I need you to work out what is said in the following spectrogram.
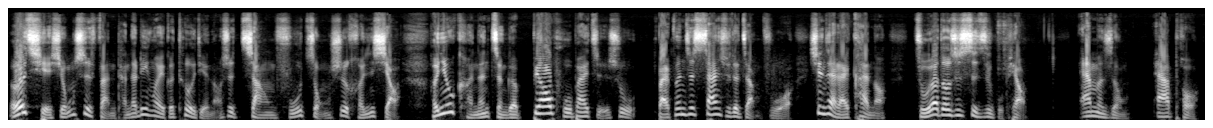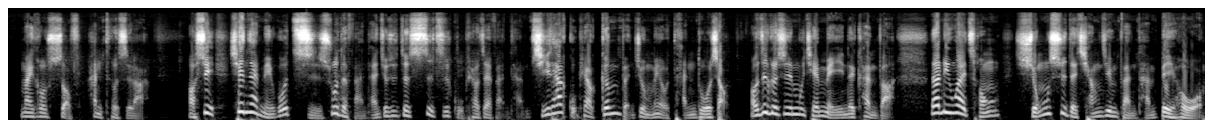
而且熊市反弹的另外一个特点呢，是涨幅总是很小，很有可能整个标普百指数百分之三十的涨幅哦，现在来看呢，主要都是四只股票：Amazon、Apple、Microsoft 和特斯拉。啊，所以现在美国指数的反弹就是这四只股票在反弹，其他股票根本就没有弹多少。哦，这个是目前美银的看法。那另外从熊市的强劲反弹背后哦。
